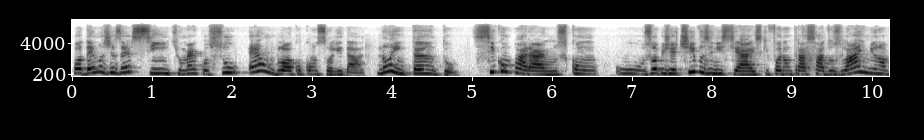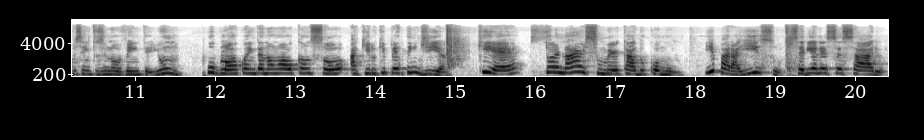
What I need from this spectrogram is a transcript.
podemos dizer sim que o Mercosul é um bloco consolidado. No entanto, se compararmos com os objetivos iniciais que foram traçados lá em 1991, o bloco ainda não alcançou aquilo que pretendia, que é tornar-se um mercado comum. E para isso, seria necessário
